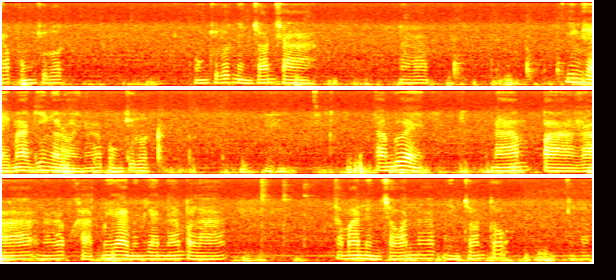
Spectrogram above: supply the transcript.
ครับ ผงชูรสผงชูรสหนึ่งช้อนชานะครับ ยิ่งใส่มากยิ่งอร่อยนะครับผงชูรสตามด้วยน้ำปลาร้านะครับ ขาดไม่ได้เหมือนกันน้ำปลาร้า ประมาณหนึ่งช้อนนะครับหนึ่งช้อนโต๊ะนะครับ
